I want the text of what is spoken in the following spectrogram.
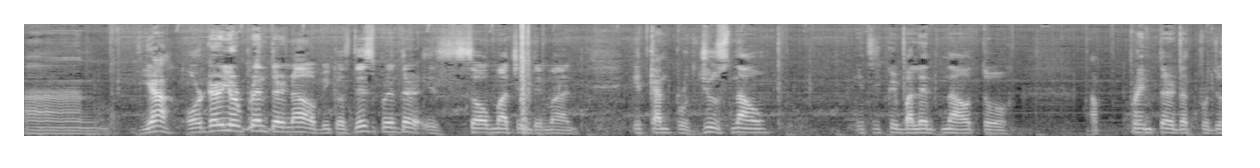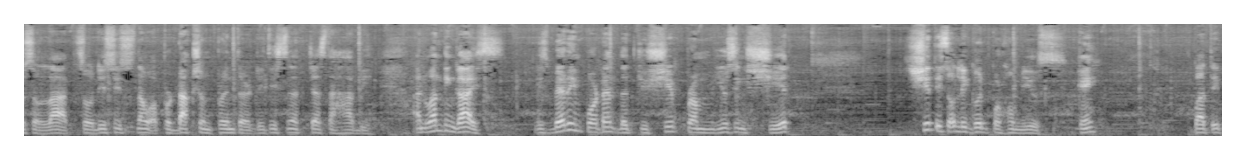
And yeah order your printer now because this printer is so much in demand. It can produce now. It's equivalent now to printer that produce a lot. So this is now a production printer. This is not just a hobby. And one thing guys it's very important that you ship from using sheet. Sheet is only good for home use okay? But if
